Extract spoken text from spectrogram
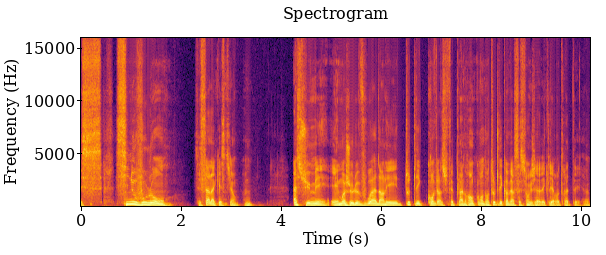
si nous voulons, c'est ça la question, hein, assumer, et moi je le vois dans les, toutes les conversations, je fais plein de rencontres, dans toutes les conversations que j'ai avec les retraités, hein,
